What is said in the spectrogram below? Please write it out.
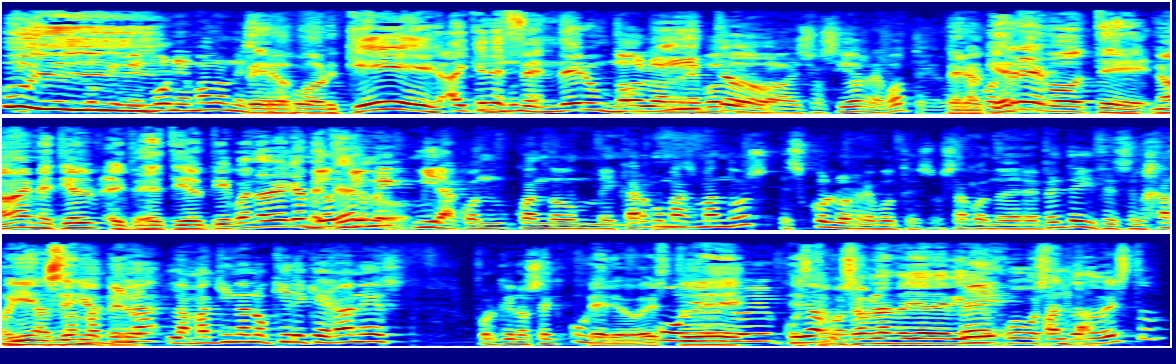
es lo que me pone malo en este ¿Pero juego. por qué? Hay que defender un no, poquito. los rebotes, no, eso ha sido rebote. ¿Pero qué que- rebote? No, he metido el, he metido el pie cuando había que meterlo. yo me- mira, cuando, cuando me cargo más mandos es con los rebotes. O sea, cuando de repente dices el handicap, Oye, en serio, la, máquina, pero- la máquina no quiere que ganes porque no sé. Uy, Pero esto uy, de- uy, uy, cuidado. ¿Estamos hablando ya de Eh, videojuegos en falta. todo esto?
